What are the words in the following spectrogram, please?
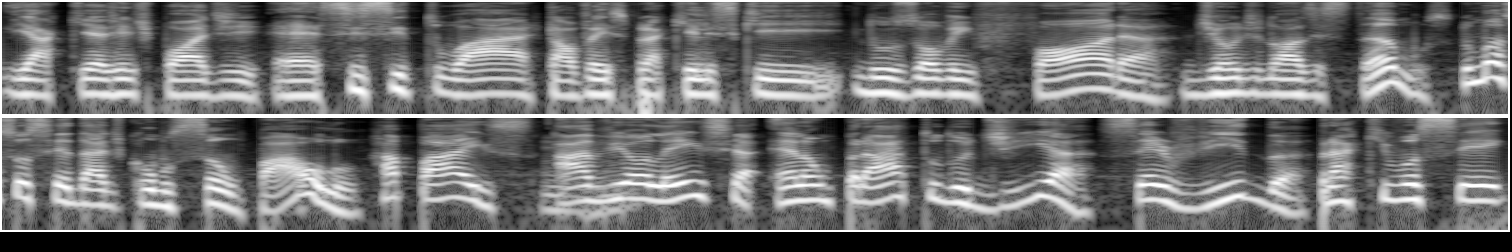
e aqui a gente pode é, se situar, talvez para aqueles que nos ouvem fora de onde nós estamos, numa sociedade como São Paulo, rapaz, uhum. a violência ela é um prato do dia servida para que você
